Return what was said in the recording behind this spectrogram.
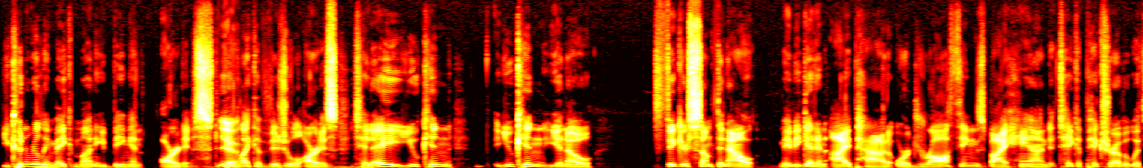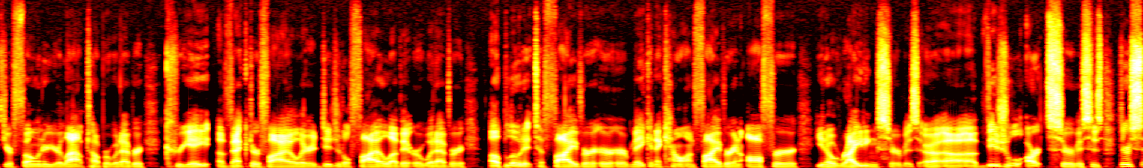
you couldn't really make money being an artist, Yeah. being like a visual artist. Today, you can you can, you know, figure something out maybe get an ipad or draw things by hand take a picture of it with your phone or your laptop or whatever create a vector file or a digital file of it or whatever upload it to fiverr or, or make an account on fiverr and offer you know writing service uh, uh, visual arts services. There's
